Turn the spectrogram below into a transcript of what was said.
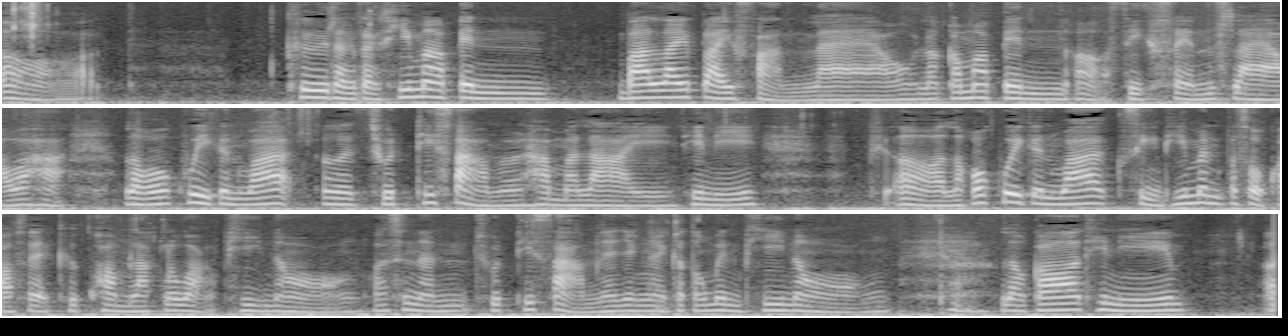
เออคือหลังจากที่มาเป็นบ้านไล่ปลายฝันแล้ว แล้วก็มาเป็นเอ่อ six sense แล้วอะค่ะ เราก็คุยกันว่าเออชุดที่สามเราทำอะไร ทีนี้ เอ่อเราก็คุยกันว่าสิ่งที่มันประสบความสำเร็จคือความรักระหว่างพี่น้อง เพราะฉะนั้นชุดที่สามเนี่ยยังไงก็ต้องเป็นพี่น้องค่ะแล้วก็ทีนี้เอ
